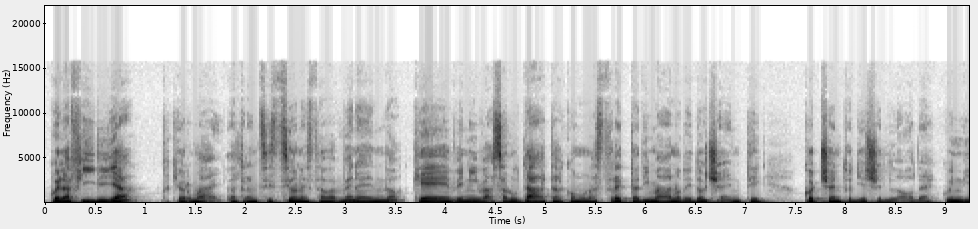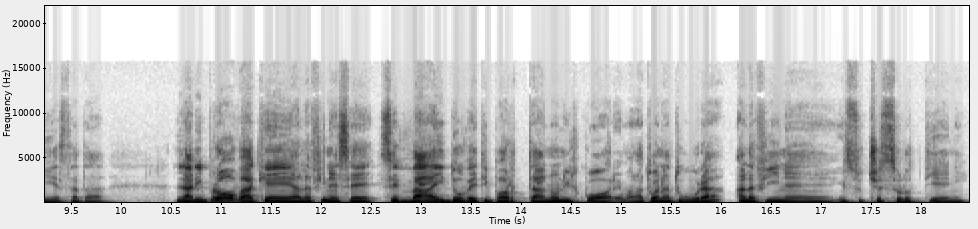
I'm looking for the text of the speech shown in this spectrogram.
quella figlia perché ormai la transizione stava avvenendo, che veniva salutata con una stretta di mano dai docenti con 110 lode. Quindi è stata la riprova che alla fine se, se, vai dove ti porta non il cuore ma la tua natura, alla fine il successo lo ottieni.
